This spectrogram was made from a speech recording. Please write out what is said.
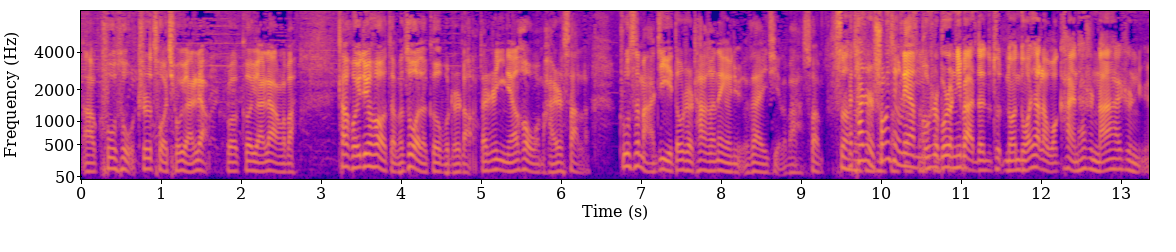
啊哭诉知错求原谅，说哥原谅了吧。他回去后怎么做的哥不知道，但是一年后我们还是散了。蛛丝马迹都是他和那个女的在一起了吧？算吧，算哎他是双性恋吗不是不是，你把它挪挪下来，我看见他是男还是女？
